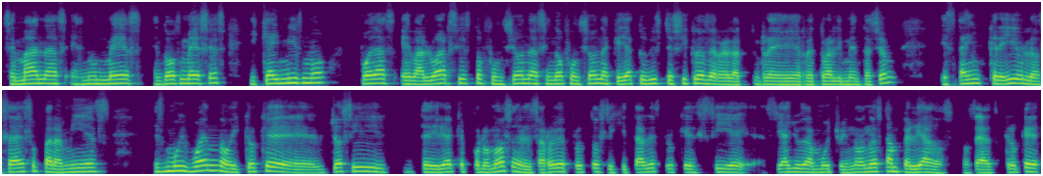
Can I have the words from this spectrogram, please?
semanas, en un mes, en dos meses y que ahí mismo puedas evaluar si esto funciona, si no funciona, que ya tuviste ciclos de retroalimentación, está increíble. O sea, eso para mí es, es muy bueno y creo que yo sí te diría que por lo menos en el desarrollo de productos digitales creo que sí, eh, sí ayuda mucho y no, no están peleados. O sea, creo que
